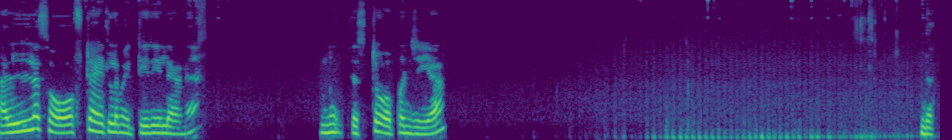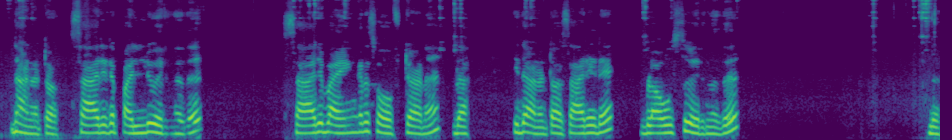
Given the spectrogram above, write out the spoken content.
നല്ല സോഫ്റ്റ് ആയിട്ടുള്ള മെറ്റീരിയലാണ് ഒന്ന് ജസ്റ്റ് ഓപ്പൺ ചെയ്യാം. ഇതാ ഇതാണ് കേട്ടോ സാരിയുടെ പല്ലു വരുന്നത്. സാരി ഭയങ്കര സോഫ്റ്റ് ആണ്. ഇതാ ഇതാണ് കേട്ടോ സാരിയുടെ ബ്ലൗസ് വരുന്നത്. ഇതാ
